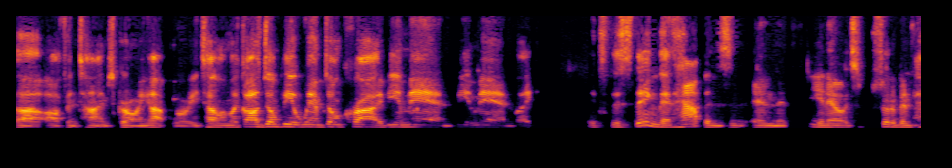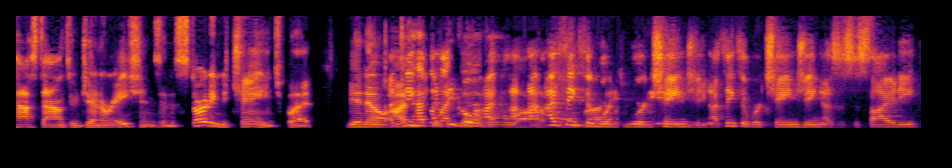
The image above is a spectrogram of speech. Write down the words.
uh, oftentimes growing up, where we tell them like, "Oh, don't be a wimp, don't cry, be a man, be a man." Like, it's this thing that happens, and, and you know, it's sort of been passed down through generations, and it's starting to change. But you know, I I've think- had to let go of a lot. I, of I think that we're, we're changing. I think that we're changing as a society.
